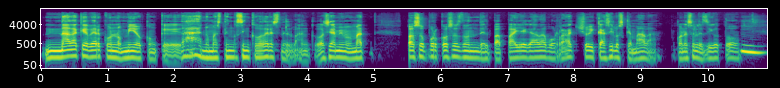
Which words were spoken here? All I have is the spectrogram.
nada que ver con lo mío, con que, ah, nomás tengo cinco dólares en el banco. O sea, mi mamá pasó por cosas donde el papá llegaba borracho y casi los quemaba. Con eso les digo todo. Mm.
